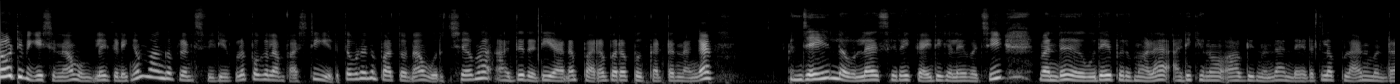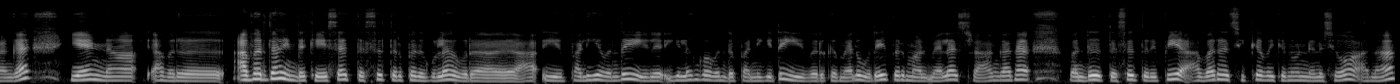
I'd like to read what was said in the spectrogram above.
நோட்டிஃபிகேஷனாக உங்களுக்கு கிடைக்கும். வாங்க ஃப்ரெண்ட்ஸ் வீடியோக்குள்ளே போகலாம். ஃபஸ்ட்டு எடுத்த உடனே பார்த்தோன்னா ஒரு செம அதிரடியான பரபரப்பு கட்டணாங்க ஜெயிலில் உள்ள சிறை கைதிகளை வச்சு வந்து உதய பெருமாளை அடிக்கணும் அப்படின்னு வந்து அந்த இடத்துல பிளான் பண்ணுறாங்க ஏன்னா அவர் அவர் தான் இந்த கேஸை திசை திருப்பதுக்குள்ளே ஒரு பழியை வந்து இள இளங்கோ வந்து பண்ணிக்கிட்டு இவருக்கு மேலே உதய பெருமாள் மேலே ஸ்ட்ராங்கான வந்து திசை திருப்பி அவரை சிக்க வைக்கணும்னு நினச்சோம் ஆனால்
